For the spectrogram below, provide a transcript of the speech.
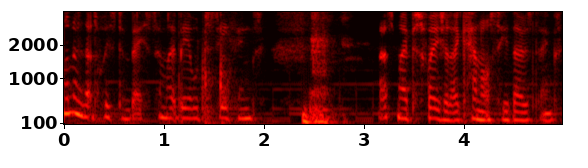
Oh no, that's wisdom based. I might be able to see things. that's my persuasion. I cannot see those things.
